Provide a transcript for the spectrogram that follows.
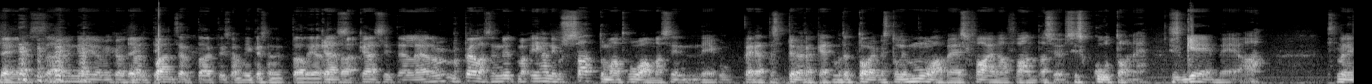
DS. niin, mikä on Panzer Tactics vai mikä se nyt oli. Käs, tota, käsitellä. Ja no, mä pelasin nyt, mä ihan niinku sattumalta huomasin niinku periaatteessa törkeät, mutta toimisto oli muoveis Final Fantasy, siis kutonen, siis GBA. Sitten menin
